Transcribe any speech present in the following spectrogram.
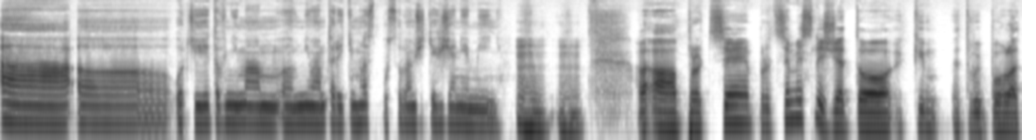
A uh, určitě to vnímám, vnímám tady tímhle způsobem, že těch žen je míň. Mm-hmm. Ale a proč si, proč si myslíš, že to, jaký je tvůj pohled,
